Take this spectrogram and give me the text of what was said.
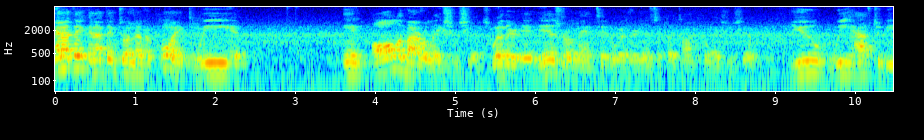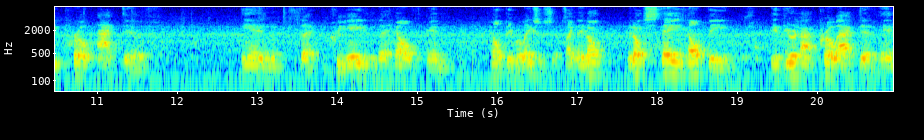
and I think, and I think to another point, we, in all of our relationships, whether it is romantic or whether it is a platonic relationship, you, we have to be proactive in the creating the health and healthy relationships. Like they don't, they don't stay healthy if you're not proactive in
